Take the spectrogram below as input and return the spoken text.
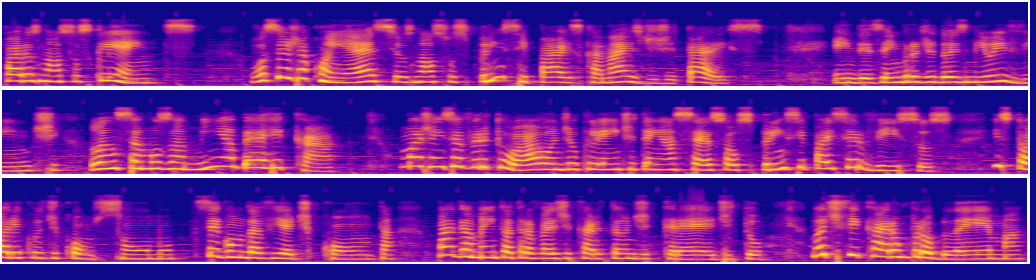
para os nossos clientes. Você já conhece os nossos principais canais digitais? Em dezembro de 2020, lançamos a Minha BRK, uma agência virtual onde o cliente tem acesso aos principais serviços: histórico de consumo, segunda via de conta, pagamento através de cartão de crédito, notificar um problema,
